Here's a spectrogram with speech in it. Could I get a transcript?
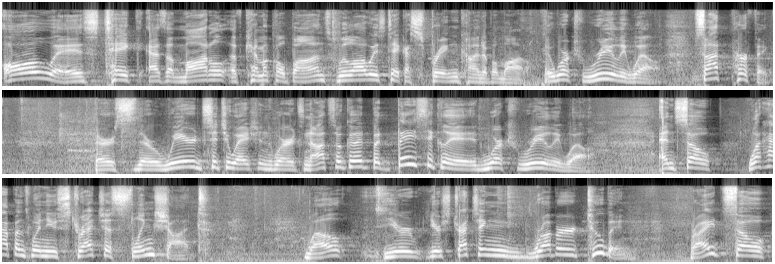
always take as a model of chemical bonds, we'll always take a spring kind of a model. It works really well. It's not perfect. There's, there are weird situations where it's not so good, but basically it works really well. And so what happens when you stretch a slingshot? Well, you're, you're stretching rubber tubing, right? So,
